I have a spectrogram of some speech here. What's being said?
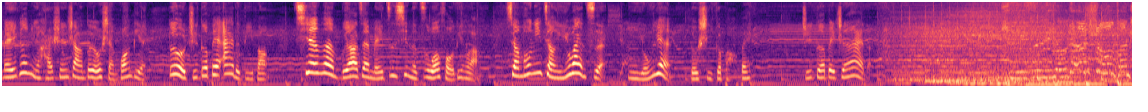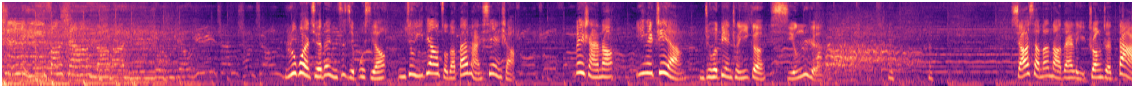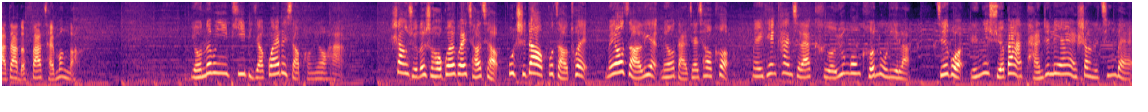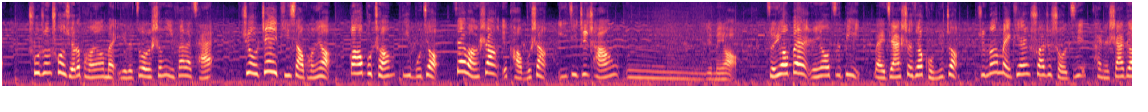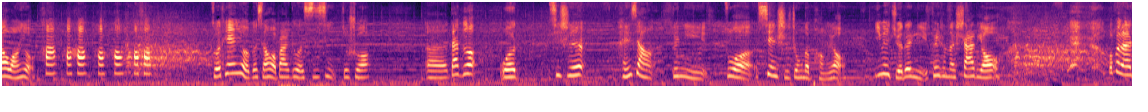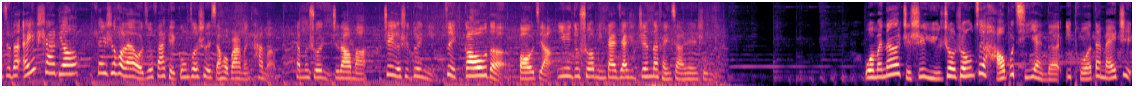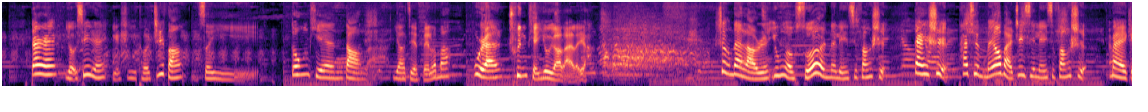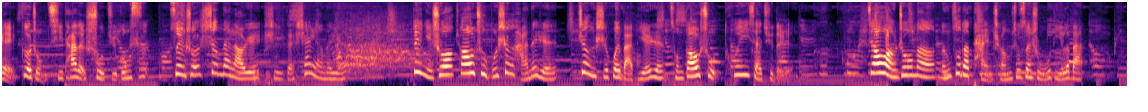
每一个女孩身上都有闪光点，都有值得被爱的地方，千万不要再没自信的自我否定了。想同你讲一万次，你永远都是一个宝贝，值得被真爱的。如果觉得你自己不行，你就一定要走到斑马线上。为啥呢？因为这样你就会变成一个行人。小小的脑袋里装着大大的发财梦啊！有那么一批比较乖的小朋友哈。上学的时候乖乖巧巧，不迟到不早退，没有早恋，没有打架翘课，每天看起来可用功可努力了。结果人家学霸谈着恋爱上着清北，初中辍学的朋友们也在做了生意发了财。只有这批小朋友高不成低不就，再往上也考不上，一技之长嗯也没有，嘴又笨人又自闭，外加社交恐惧症，只能每天刷着手机看着沙雕网友，哈哈哈哈哈哈哈。昨天有个小伙伴给我私信就说，呃大哥。我其实很想跟你做现实中的朋友，因为觉得你非常的沙雕。我本来觉得哎沙雕，但是后来我就发给工作室的小伙伴们看嘛，他们说你知道吗？这个是对你最高的褒奖，因为就说明大家是真的很想认识你。我们呢只是宇宙中最毫不起眼的一坨蛋白质，当然有些人也是一坨脂肪，所以冬天到了要减肥了吗？不然春天又要来了呀。圣诞老人拥有所有人的联系方式，但是他却没有把这些联系方式卖给各种其他的数据公司。所以说，圣诞老人是一个善良的人。对你说高处不胜寒的人，正是会把别人从高处推下去的人。交往中呢，能做到坦诚，就算是无敌了吧。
